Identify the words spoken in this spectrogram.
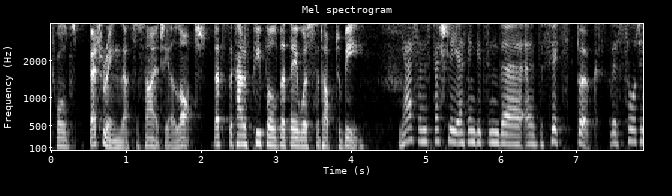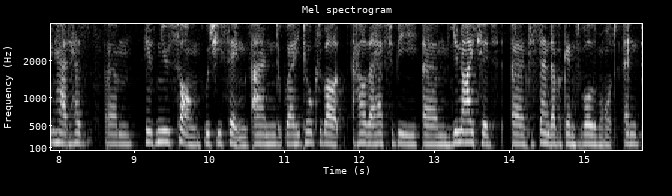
towards bettering that society a lot. That's the kind of people that they were set up to be. Yes, and especially I think it's in the uh, the fifth book. The Sorting Hat has um, his new song, which he sings, and where he talks about how they have to be um, united uh, to stand up against Voldemort. And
